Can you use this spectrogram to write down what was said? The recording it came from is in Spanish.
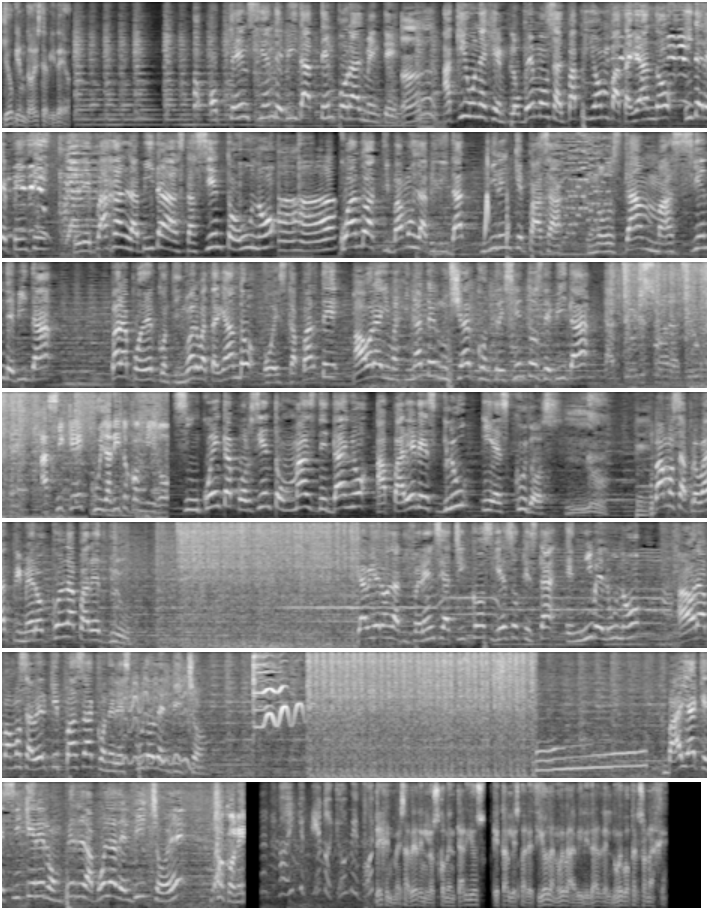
Yo viendo este video. Obtén 100 de vida temporalmente. Aquí un ejemplo. Vemos al papillón batallando y de repente le bajan la vida hasta 101. Cuando activamos la habilidad, miren qué pasa. Nos da más 100 de vida para poder continuar batallando o escaparte. Ahora imagínate rushear con 300 de vida. Así que cuidadito conmigo. 50% más de daño a paredes glue y escudos. Vamos a probar primero con la pared glue. ¿Ya vieron la diferencia chicos? Y eso que está en nivel 1. Ahora vamos a ver qué pasa con el escudo del bicho. Vaya que sí quiere romper la bola del bicho, ¿eh? Cocones. Déjenme saber en los comentarios qué tal les pareció la nueva habilidad del nuevo personaje.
